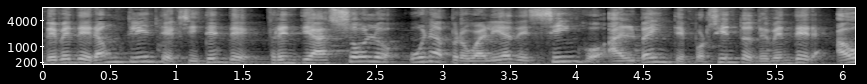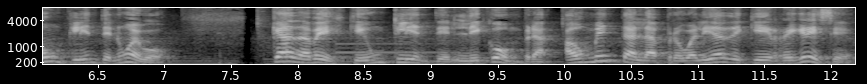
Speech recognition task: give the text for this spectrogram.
de vender a un cliente existente frente a solo una probabilidad de 5 al 20% de vender a un cliente nuevo. Cada vez que un cliente le compra, aumenta la probabilidad de que regrese.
